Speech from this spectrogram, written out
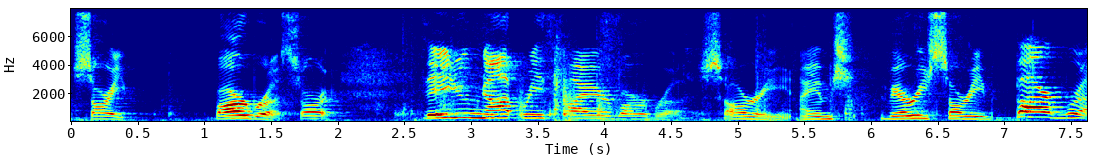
sorry, Barbara. Sorry. They do not breathe fire, Barbara. Sorry. I am s- very sorry. Barbara,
